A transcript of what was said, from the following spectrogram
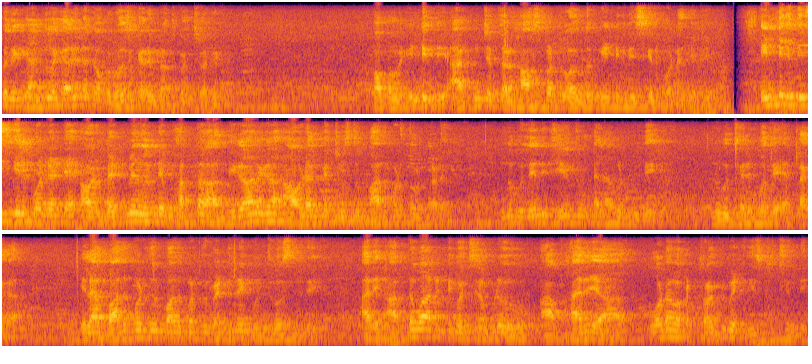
కొన్ని గంటలు కానీ లేదా ఒక రోజు కానీ బ్రతకొచ్చు అని. పాపం ఇంటికి అర్థం చెప్తాడు హాస్పిటల్ వద్దు ఇంటికి తీసుకెళ్ళిపోండి అని చెప్పి. ఇంటికి తీసుకెళ్ళిపోండి అంటే ఆవిడ బెడ్ మీద ఉంటే భర్త దిగాలుగా ఆవిడ చూస్తూ బాధపడుతూ ఉంటాడు. నువ్వు లేని జీవితం ఎలా ఉంటుంది నువ్వు చనిపోతే ఎట్లాగా? ఇలా బాధపడుతూ బాధపడుతూ వెంటనే గుర్తుకొస్తుంది. అది అత్తవారింటికి వచ్చినప్పుడు ఆ భార్య కూడా ఒక ట్రంక్ పెట్టి తీసుకొచ్చింది.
